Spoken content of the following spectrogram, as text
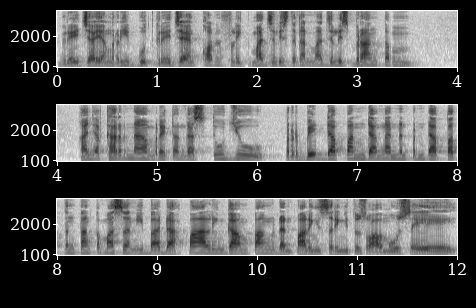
Gereja yang ribut, gereja yang konflik, majelis dengan majelis berantem. Hanya karena mereka nggak setuju, berbeda pandangan dan pendapat tentang kemasan ibadah. Paling gampang dan paling sering itu soal musik.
